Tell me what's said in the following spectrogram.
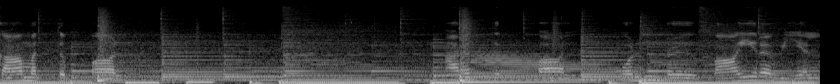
காமத்துப்பால் அறத்துப்பால் ஒன்று பாயிரவியல்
